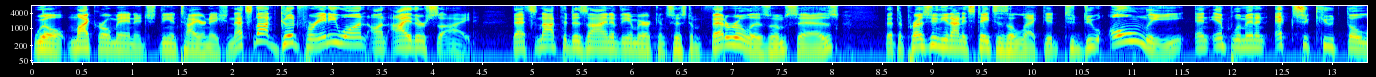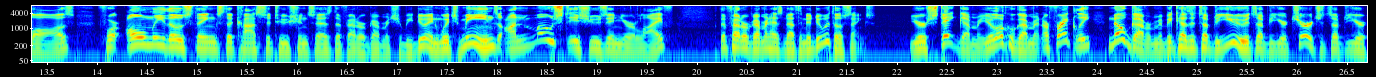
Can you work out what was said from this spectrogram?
will micromanage the entire nation. That's not good for anyone on either side. That's not the design of the American system. Federalism says that the President of the United States is elected to do only and implement and execute the laws for only those things the Constitution says the federal government should be doing, which means on most issues in your life, the federal government has nothing to do with those things. Your state government, your local government, or frankly, no government because it's up to you, it's up to your church, it's up to your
